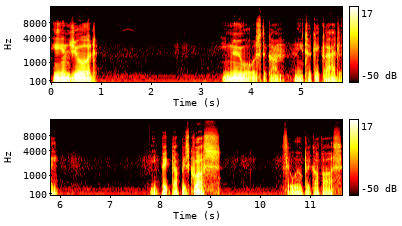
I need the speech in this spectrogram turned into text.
He endured. He knew what was to come, and he took it gladly. He picked up his cross, so we'll pick up ours,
